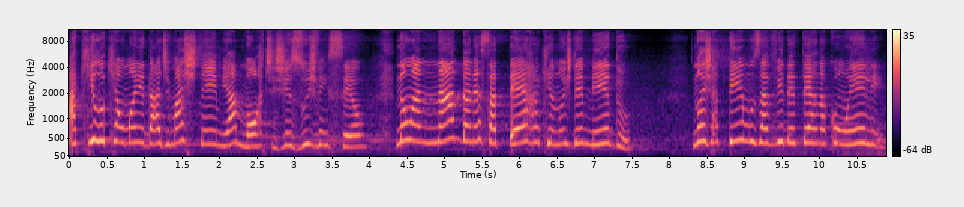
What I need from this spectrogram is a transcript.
Aquilo que a humanidade mais teme, a morte, Jesus venceu. Não há nada nessa terra que nos dê medo. Nós já temos a vida eterna com Ele.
